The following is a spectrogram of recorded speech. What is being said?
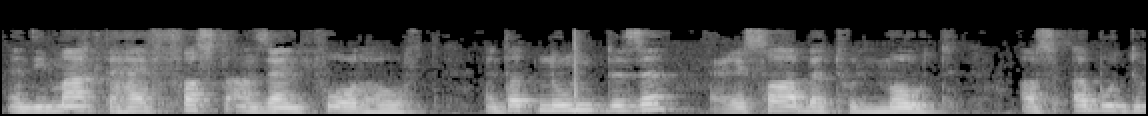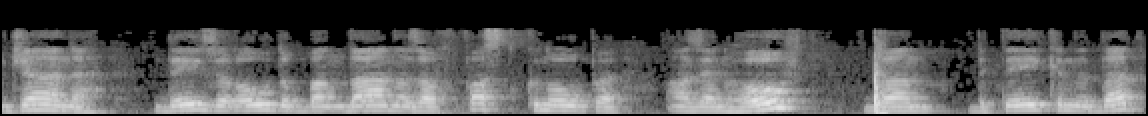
en die maakte hij vast aan zijn voorhoofd. En dat noemden ze Isabatul Moot. Als Abu Dujana deze rode bandana zou vastknopen aan zijn hoofd, dan betekende dat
